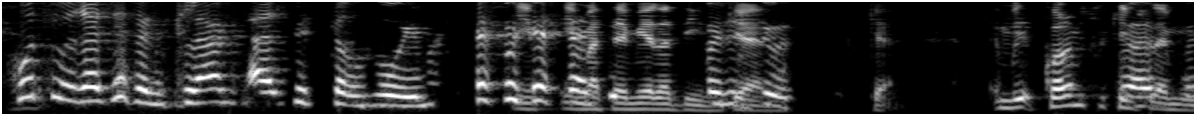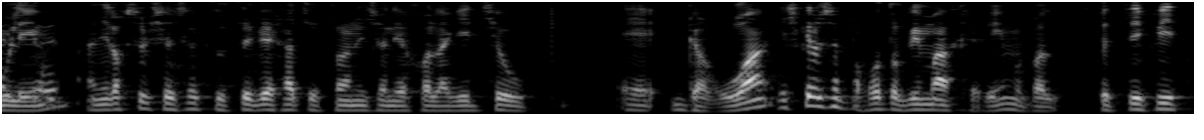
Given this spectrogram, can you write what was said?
חוץ מ Ratchet and Clank, אל תתקרבו אם אתם ילדים, כן. כן. כל המשחקים שלהם מעולים, אני לא חושב שיש אקסקלוסיבי אחד של סוני שאני יכול להגיד שהוא אה, גרוע, יש כאלה שפחות טובים מאחרים, אבל ספציפית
